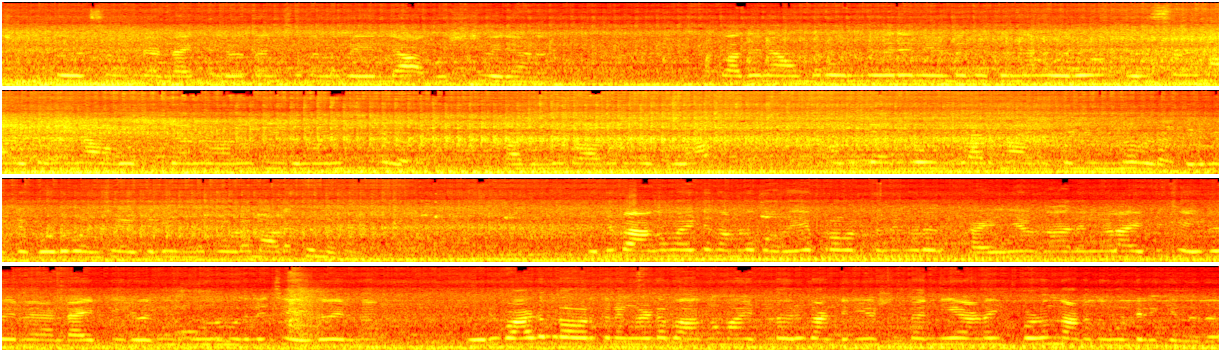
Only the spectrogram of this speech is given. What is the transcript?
ശുചിത്വോത്സവം രണ്ടായിരത്തി ഇരുപത്തഞ്ച് എന്നുള്ള പേരിൽ ആഘോഷിച്ചു വരികയാണ്. അപ്പോൾ അത് നവംബർ ഒന്ന് വരെ നീണ്ടു നിൽക്കുന്ന ഒരു ഉത്സവമായിട്ട് തന്നെ ആഘോഷിക്കാനാണ് തീരുമാനിച്ചിട്ടുള്ളത്. അതിന്റെ ഭാഗമായിട്ടുള്ള ഔപചാരിക ഉദ്ഘാടനമാണ് ഇപ്പോൾ ഇന്ന് ഇവിടെ തിരുമറ്റക്കോട് പഞ്ചായത്തിൽ ഇന്നിപ്പോൾ ഇവിടെ നടക്കുന്നത്. ഇതിന്റെ ഭാഗമായിട്ട് നമ്മൾ കുറേ പ്രവർത്തനങ്ങൾ കഴിഞ്ഞ കാലങ്ങളായിട്ട് ചെയ്തു വരുന്ന രണ്ടായിരത്തി ഇരുപത്തി മൂന്ന് മുതൽ ചെയ്തു വരുന്ന ഒരുപാട് പ്രവർത്തനങ്ങളുടെ ഭാഗമായിട്ടുള്ള ഒരു കണ്ടിന്യൂഷൻ തന്നെയാണ് ഇപ്പോഴും നടന്നുകൊണ്ടിരിക്കുന്നത്.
